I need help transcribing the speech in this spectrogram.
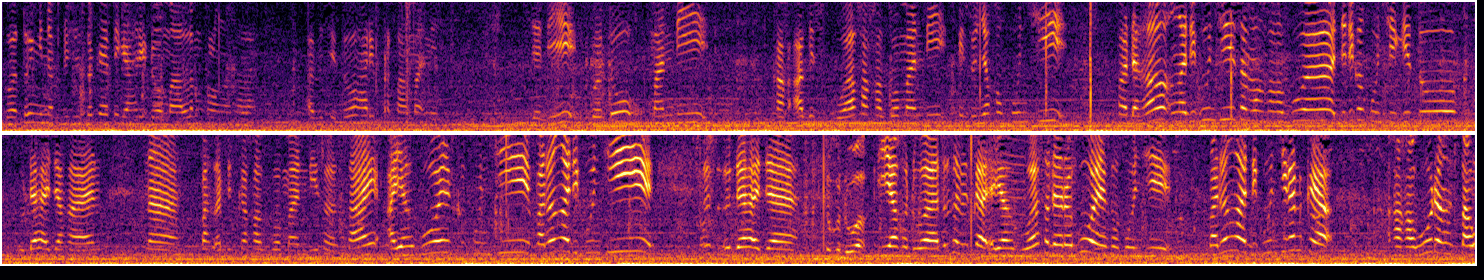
gue tuh nginep di situ kayak tiga hari dua malam kalau nggak salah. Habis itu hari pertama nih. Jadi gue tuh mandi. Kak abis gue kakak gue mandi pintunya kekunci. Padahal nggak dikunci sama kakak gue jadi kekunci gitu. Udah aja kan. Nah pas abis kakak gue mandi selesai ayah gue yang kekunci padahal nggak dikunci terus udah aja. Itu kedua. Iya kedua. Terus habis kayak ya gue saudara gue yang kekunci. Padahal nggak dikunci kan kayak kakak gue udah ngasih tahu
